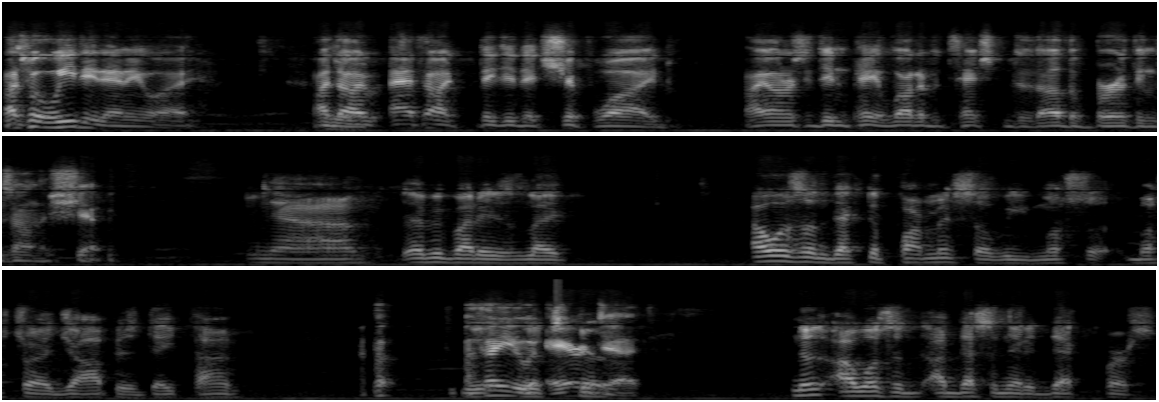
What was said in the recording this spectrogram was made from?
That's what we did anyway. I Yeah. thought I thought they did it ship wide. I honestly didn't pay a lot of attention to the other berthings on the ship. Nah, everybody's like. I was on deck department, so we most most of our job is daytime. I thought you were air debt. No, I was a, a designated deck first.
